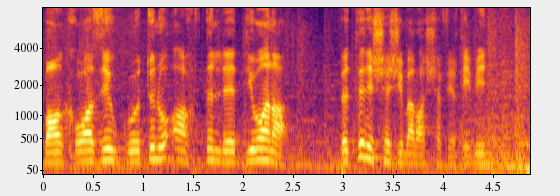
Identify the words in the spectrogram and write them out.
بانخوازی و گوتن و لی دیوانا دیوانا تن شجی شفیقی شفیقی بین.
